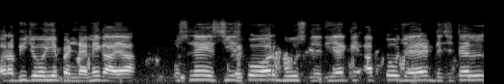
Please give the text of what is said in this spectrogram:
और अभी जो ये पेंडेमिक आया उसने इस चीज़ को और बूस्ट दे दिया कि अब तो जो है डिजिटल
